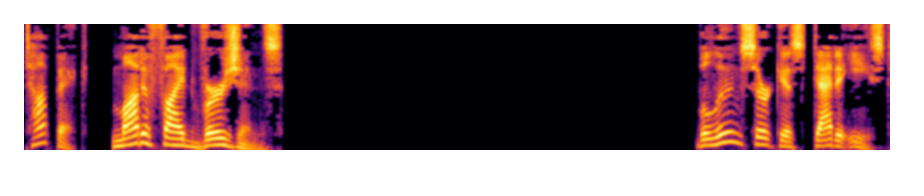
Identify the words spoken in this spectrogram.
Topic Modified versions. Balloon Circus Data East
